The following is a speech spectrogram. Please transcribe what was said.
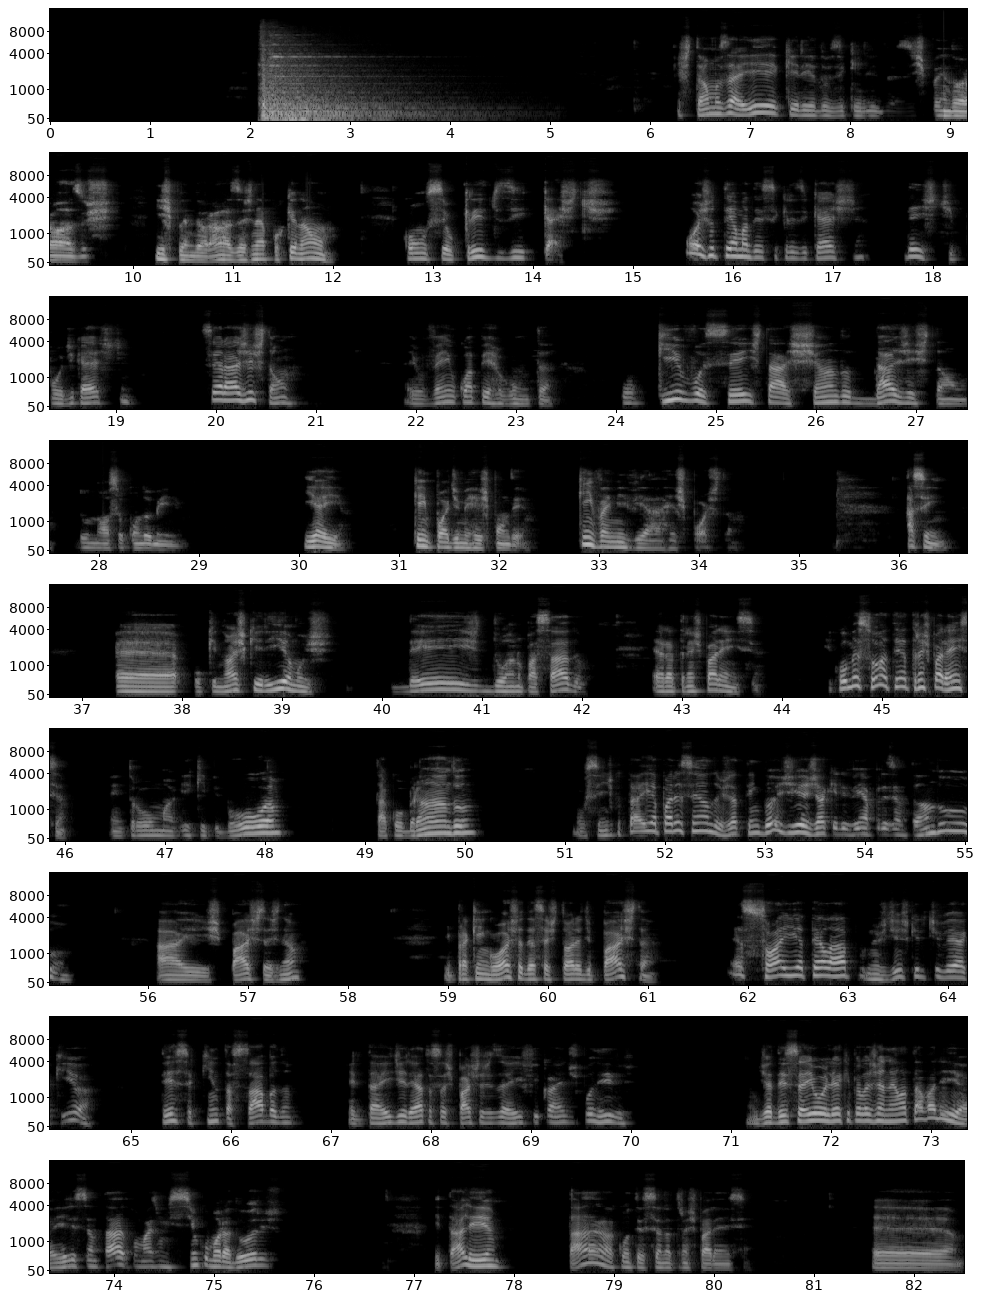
Estamos aí, queridos e queridas esplendorosos e esplendorosas, né? Por que não? Com o seu CriseCast. Hoje o tema desse CriseCast, deste podcast, será a gestão. Eu venho com a pergunta: o que você está achando da gestão do nosso condomínio? E aí, quem pode me responder? Quem vai me enviar a resposta? Assim, é, o que nós queríamos desde o ano passado era transparência. E começou a ter a transparência. Entrou uma equipe boa, está cobrando, o síndico está aí aparecendo. Já tem dois dias já que ele vem apresentando as pastas, né? E para quem gosta dessa história de pasta, é só ir até lá nos dias que ele tiver aqui, ó. Terça, quinta, sábado, ele está aí direto. Essas pastas aí ficam aí disponíveis. Um dia desse aí eu olhei aqui pela janela, tava ali, ó, ele sentado com mais uns cinco moradores. E tá ali. Tá acontecendo a transparência. É,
